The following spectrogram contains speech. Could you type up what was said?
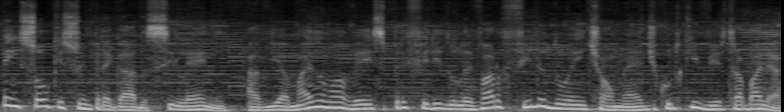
Pensou que sua empregada Silene havia mais uma vez preferido levar o filho doente ao médico do que vir trabalhar.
